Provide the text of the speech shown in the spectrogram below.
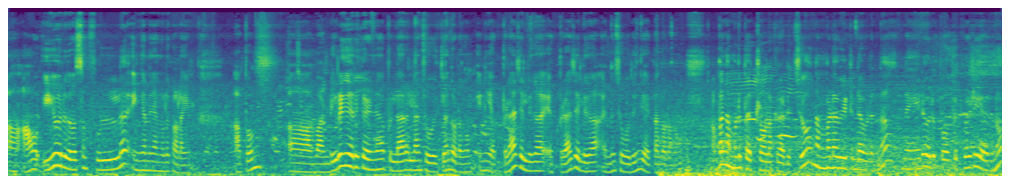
ആ ഈ ഒരു ദിവസം ഫുള്ള് ഇങ്ങനെ ഞങ്ങൾ കളയും. അപ്പം വണ്ടിയിൽ കയറി കഴിഞ്ഞാൽ പിള്ളേരെല്ലാം ചോദിക്കാൻ തുടങ്ങും. ഇനി എപ്പോഴാ ചെല്ലുക എപ്പോഴാ ചെല്ലുക എന്ന് ചോദ്യം കേൾക്കാൻ തുടങ്ങും. അപ്പം നമ്മൾ പെട്രോളൊക്കെ അടിച്ചു. നമ്മുടെ വീട്ടിന്റെ അവിടെ നിന്ന് നേരെ ഒരു പോക്കറ്റ് വഴിയായിരുന്നു.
